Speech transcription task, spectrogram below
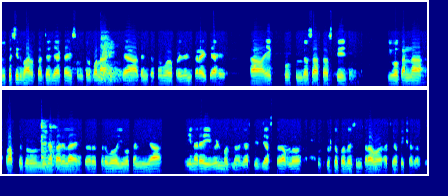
विकसित भारताच्या ज्या काही संकल्पना आहेत त्या त्यांच्यासमोर प्रेझेंट करायच्या आहे. हा एक खूप सुंदरसा असा स्टेज युवकांना प्राप्त करून देण्यात आलेला आहे. तर सर्व युवकांनी या येणाऱ्या इव्हेंटमधनं जास्तीत जास्त आपलं उत्कृष्ट प्रदर्शन करावं अशी अपेक्षा करतो.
